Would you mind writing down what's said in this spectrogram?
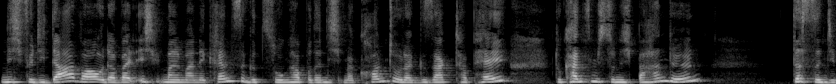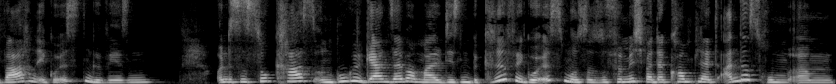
nicht für die da war oder weil ich mal meine Grenze gezogen habe oder nicht mehr konnte oder gesagt habe, hey, du kannst mich so nicht behandeln, das sind die wahren Egoisten gewesen. Und es ist so krass. Und google gern selber mal diesen Begriff Egoismus. Also für mich war der komplett andersrum ähm,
